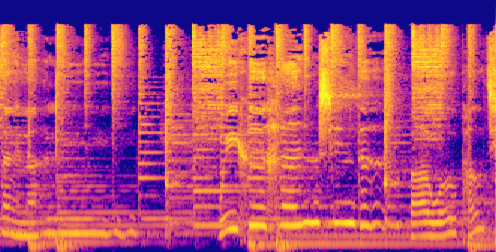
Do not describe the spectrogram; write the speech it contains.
在哪里？为何狠心的把我抛弃？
